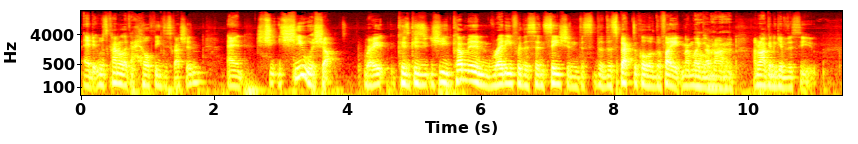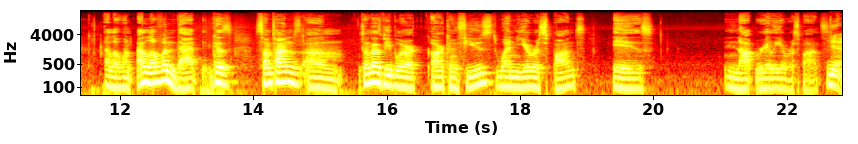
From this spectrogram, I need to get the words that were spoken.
and it was kind of like a healthy discussion and she she was shocked right because because she'd come in ready for the sensation this, the, the spectacle of the fight and i'm like Oh i'm not God. i'm not gonna give this to you I love when I love when that because sometimes um sometimes people are are confused when your response is not really a response. yeah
